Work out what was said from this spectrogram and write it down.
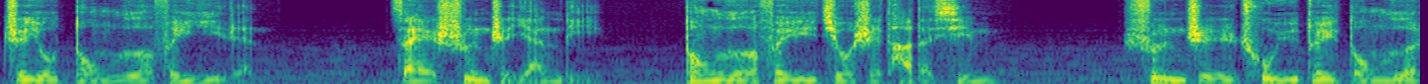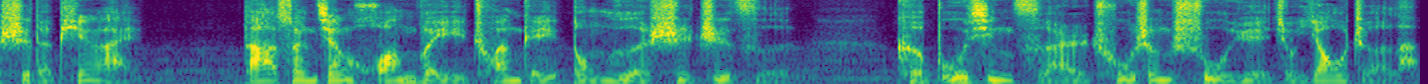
只有董鄂妃一人。在顺治眼里，董鄂妃就是他的心。顺治出于对董鄂氏的偏爱，打算将皇位传给董鄂氏之子，可不幸此儿出生数月就夭折了。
